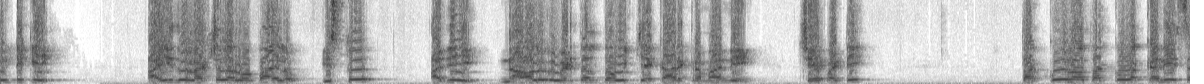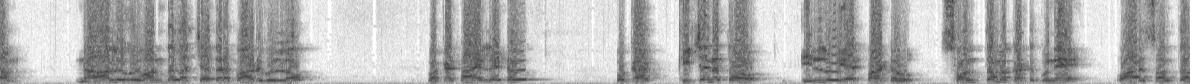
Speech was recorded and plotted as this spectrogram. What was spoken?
ఇంటికి ఐదు లక్షల రూపాయలు ఇస్తూ అది నాలుగు విడతలతో ఇచ్చే కార్యక్రమాన్ని చేపట్టి తక్కువలో తక్కువ కనీసం నాలుగు వందల చదరపు అడుగుల్లో ఒక టాయిలెట్ ఒక కిచెన్తో ఇల్లు ఏర్పాటు సొంతము కట్టుకునే వారు సొంతం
